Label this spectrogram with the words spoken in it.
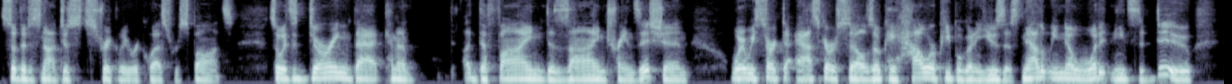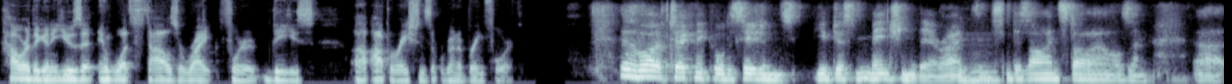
so that it's not just strictly request response so it's during that kind of defined design transition where we start to ask ourselves, okay, how are people going to use this? Now that we know what it needs to do, how are they going to use it and what styles are right for these uh, operations that we're going to bring forth? There's a lot of technical decisions you've just mentioned there, right? Mm-hmm. Some, some, design styles and uh,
